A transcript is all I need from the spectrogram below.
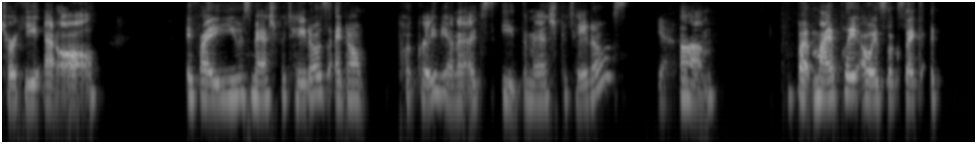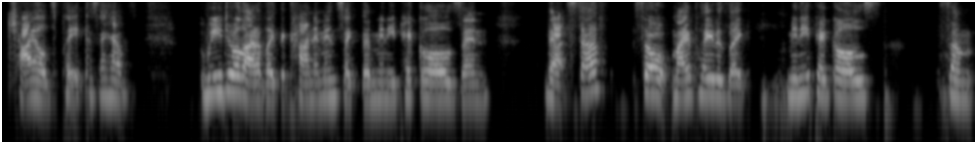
turkey at all. If I use mashed potatoes, I don't put gravy on it. I just eat the mashed potatoes. Yeah. Um, but my plate always looks like a child's plate because I have we do a lot of like the condiments, like the mini pickles and that stuff. So my plate is like mini pickles, some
